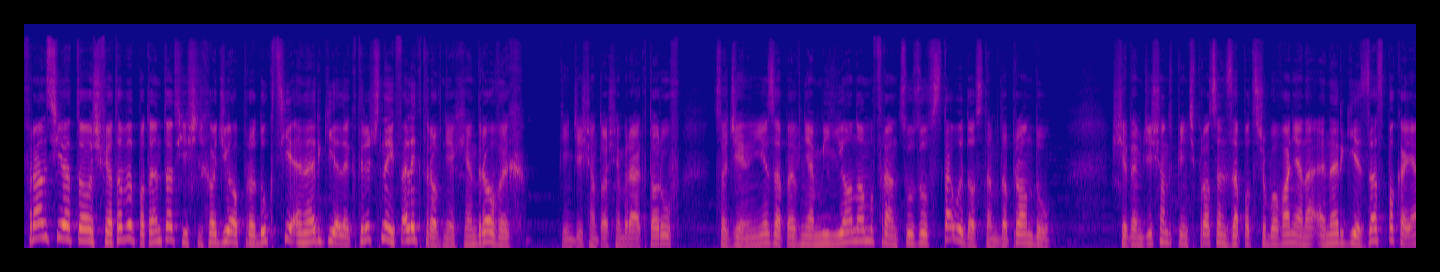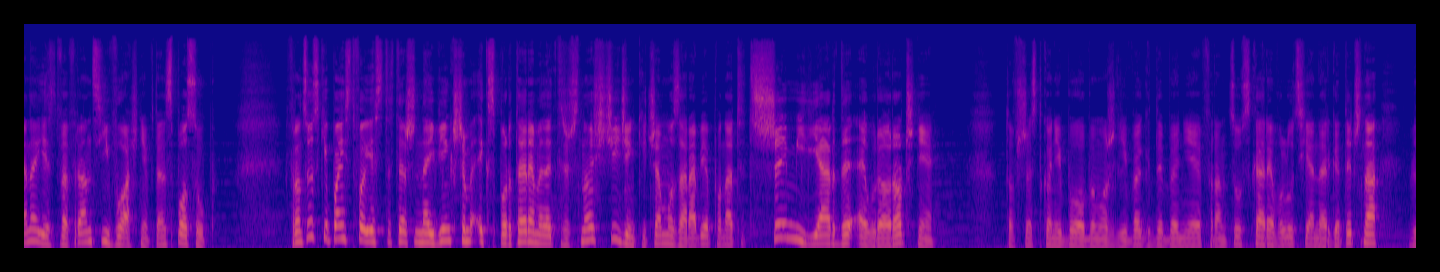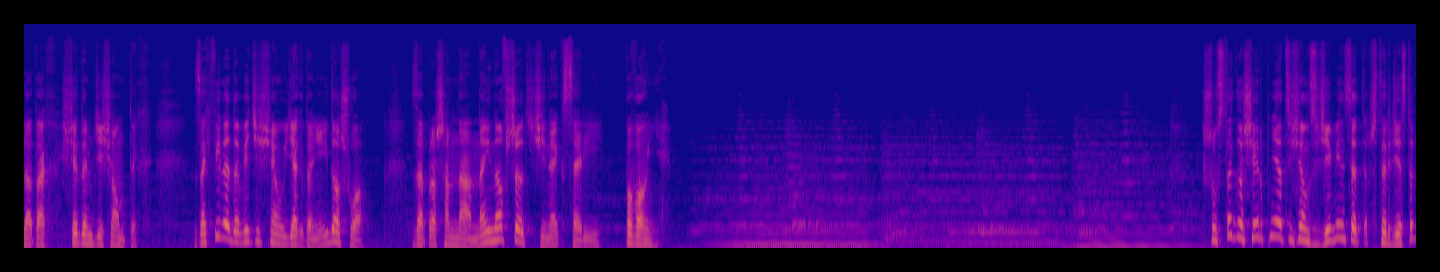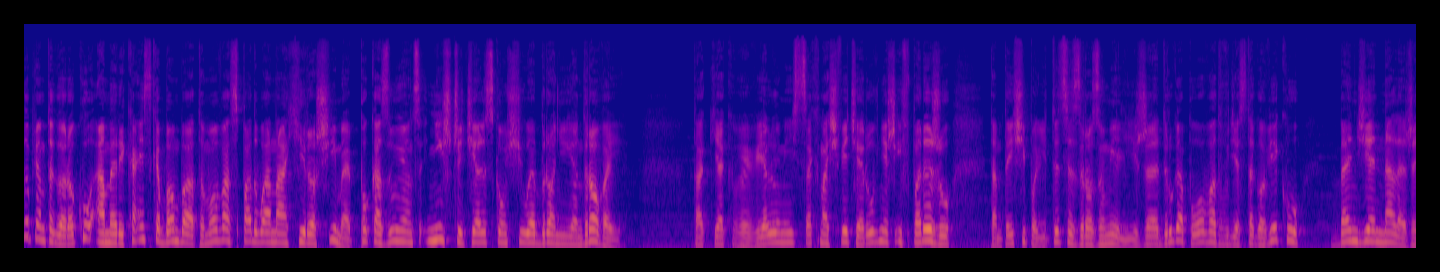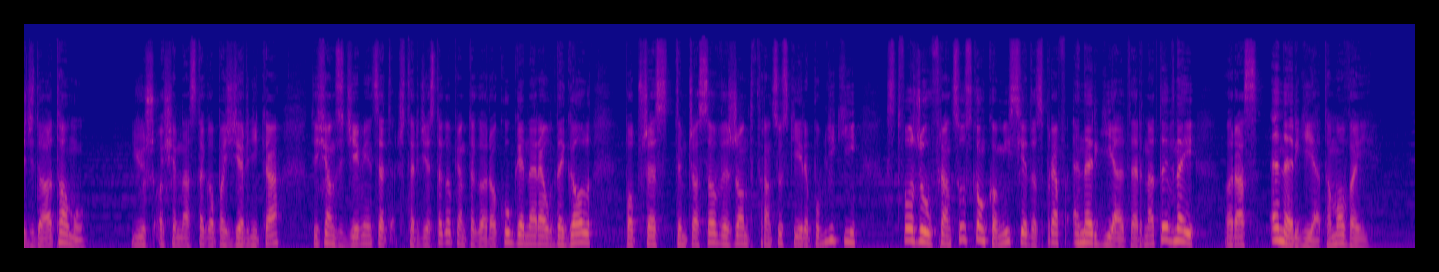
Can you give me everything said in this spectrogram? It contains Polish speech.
Francja to światowy potentat, jeśli chodzi o produkcję energii elektrycznej w elektrowniach jądrowych. 58 reaktorów codziennie zapewnia milionom Francuzów stały dostęp do prądu. 75% zapotrzebowania na energię zaspokajane jest we Francji właśnie w ten sposób. Francuskie państwo jest też największym eksporterem elektryczności, dzięki czemu zarabia ponad 3 miliardy euro rocznie. To wszystko nie byłoby możliwe, gdyby nie francuska rewolucja energetyczna w latach 70. Za chwilę dowiecie się, jak do niej doszło. Zapraszam na najnowszy odcinek serii Po wojnie. 6 sierpnia 1945 roku amerykańska bomba atomowa spadła na Hiroshimę, pokazując niszczycielską siłę broni jądrowej. Tak jak w wielu miejscach na świecie, również i w Paryżu, tamtejsi politycy zrozumieli, że druga połowa XX wieku będzie należeć do atomu. Już 18 października 1945 roku generał de Gaulle poprzez tymczasowy rząd Francuskiej Republiki stworzył francuską komisję do spraw energii alternatywnej oraz energii atomowej.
